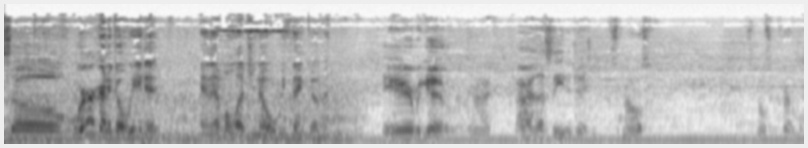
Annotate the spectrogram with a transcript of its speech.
So we're gonna go eat it, and then we'll let you know what we think of it. Here we go. All right. All right, let's eat it, Jason. Smells smells incredible.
